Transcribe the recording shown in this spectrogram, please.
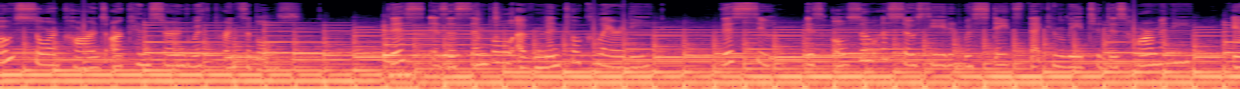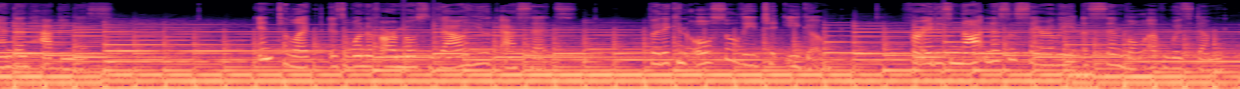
Most sword cards are concerned with principles. This is a symbol of mental clarity. This suit is also associated with states that can lead to disharmony and unhappiness. Intellect is one of our most valued assets, but it can also lead to ego, for it is not necessarily a symbol of wisdom.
